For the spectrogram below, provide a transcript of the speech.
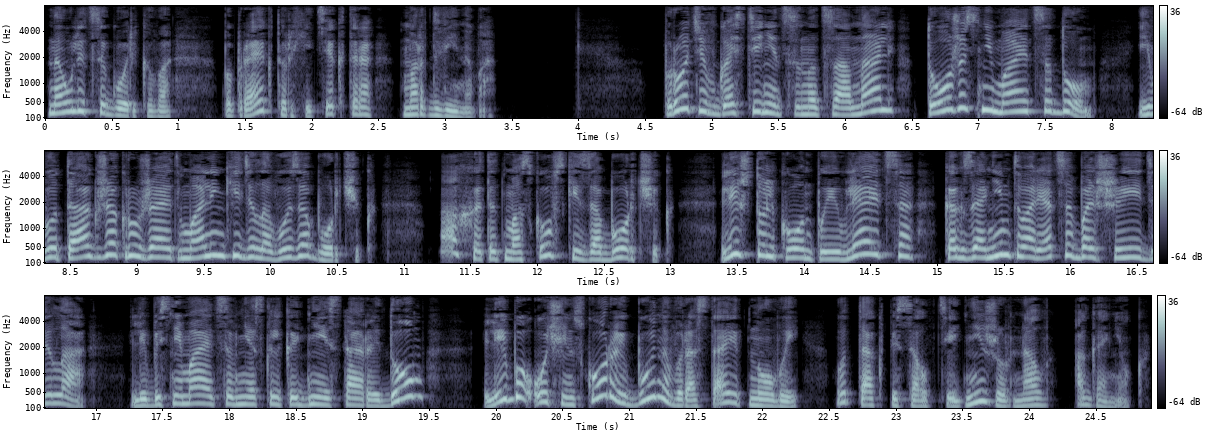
на улице Горького по проекту архитектора Мордвинова. Против гостиницы «Националь» тоже снимается дом. Его также окружает маленький деловой заборчик. Ах, этот московский заборчик! Лишь только он появляется, как за ним творятся большие дела. Либо снимается в несколько дней старый дом – либо очень скоро и буйно вырастает новый. Вот так писал в те дни журнал «Огонек».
